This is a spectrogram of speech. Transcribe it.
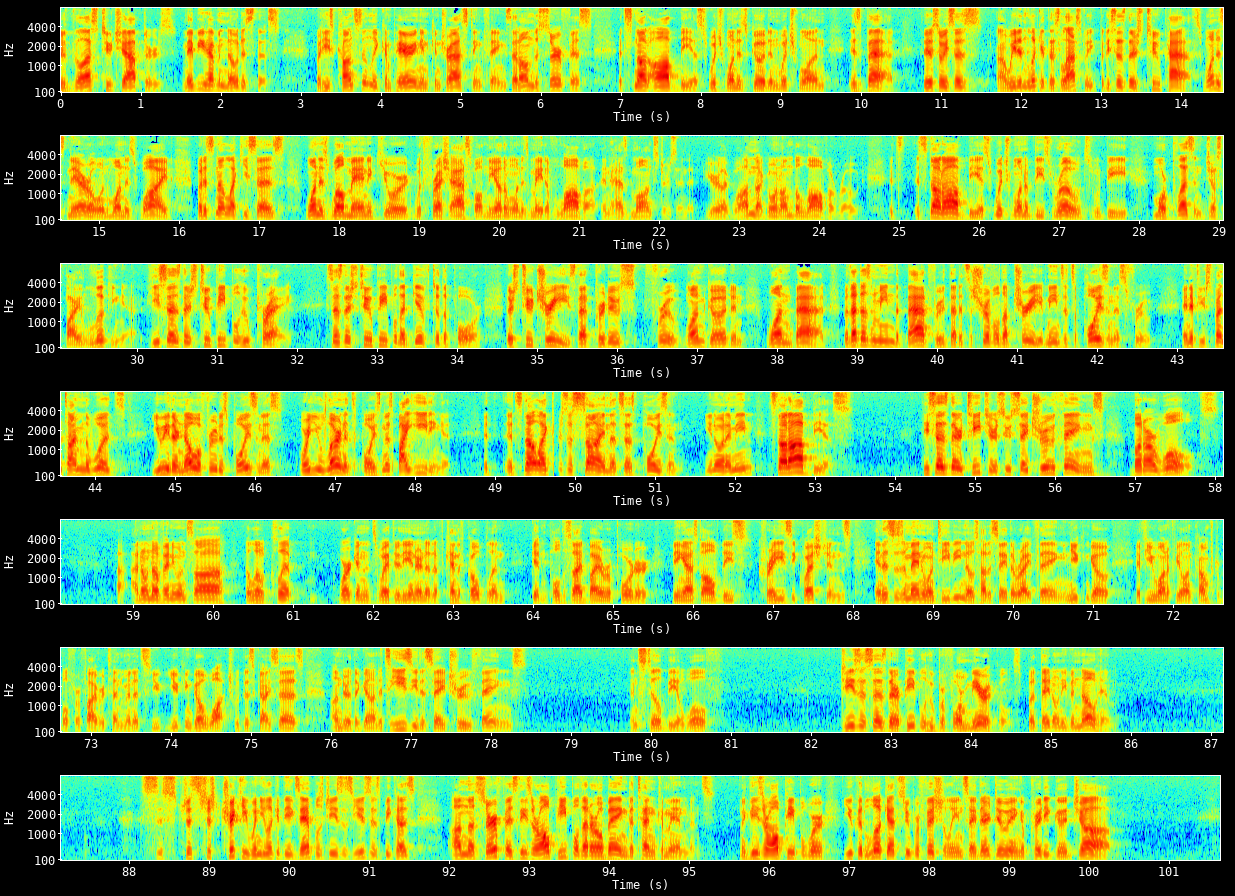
Through the last two chapters, maybe you haven't noticed this, but he's constantly comparing and contrasting things that on the surface, it's not obvious which one is good and which one is bad. So he says, uh, we didn't look at this last week, but he says there's two paths. One is narrow and one is wide, but it's not like he says one is well manicured with fresh asphalt and the other one is made of lava and has monsters in it. You're like, well, I'm not going on the lava road. It's, it's not obvious which one of these roads would be more pleasant just by looking at it. He says there's two people who pray. He says there's two people that give to the poor. There's two trees that produce fruit, one good and one bad. But that doesn't mean the bad fruit, that it's a shriveled up tree. It means it's a poisonous fruit. And if you've spent time in the woods, you either know a fruit is poisonous or you learn it's poisonous by eating it. it it's not like there's a sign that says poison You know what I mean? It's not obvious. He says there are teachers who say true things but are wolves. I don't know if anyone saw the little clip working its way through the internet of Kenneth Copeland getting pulled aside by a reporter, being asked all of these crazy questions. And this is a man who on TV knows how to say the right thing. And you can go, if you want to feel uncomfortable for five or ten minutes, you, you can go watch what this guy says under the gun. It's easy to say true things and still be a wolf. Jesus says there are people who perform miracles, but they don't even know him. It's just, just tricky when you look at the examples Jesus uses because on the surface, these are all people that are obeying the Ten Commandments. Like these are all people where you could look at superficially and say they're doing a pretty good job.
